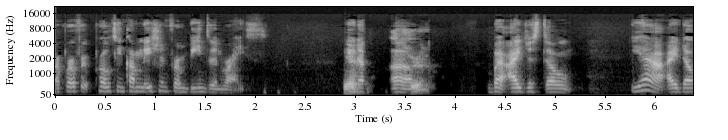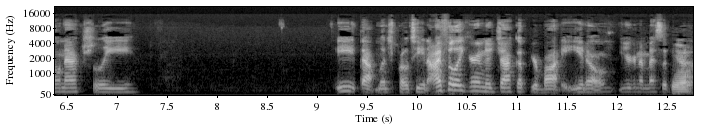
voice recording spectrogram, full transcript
a perfect protein combination from beans and rice Yeah, you know um true. but i just don't yeah i don't actually eat that much protein i feel like you're gonna jack up your body you know you're gonna mess up Yeah.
